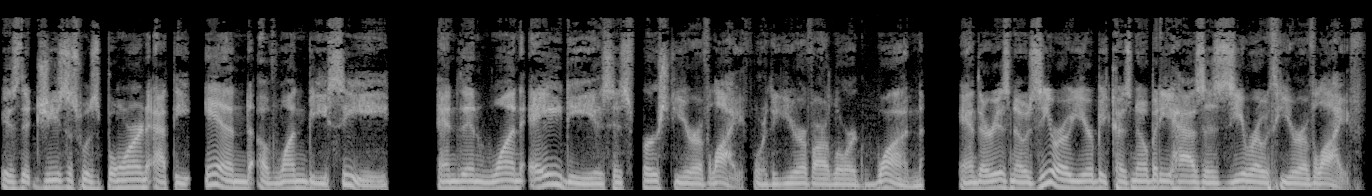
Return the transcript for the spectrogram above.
is that Jesus was born at the end of 1 BC, and then 1 AD is his first year of life, or the year of our Lord 1. And there is no zero year because nobody has a zeroth year of life.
